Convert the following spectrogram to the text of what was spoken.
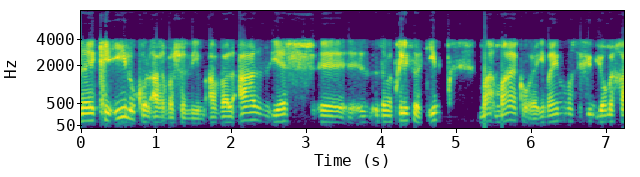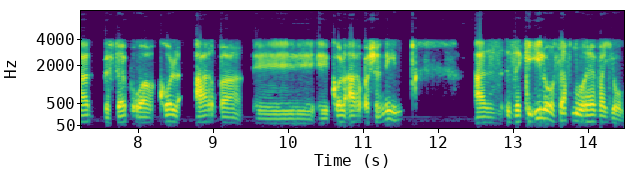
זה כאילו כל ארבע שנים, אבל אז יש, אה, זה מתחיל להסתכל. מה, מה היה קורה? אם היינו מוסיפים יום אחד בפברואר כל ארבע, אה, כל ארבע שנים, אז זה כאילו הוספנו רבע יום,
